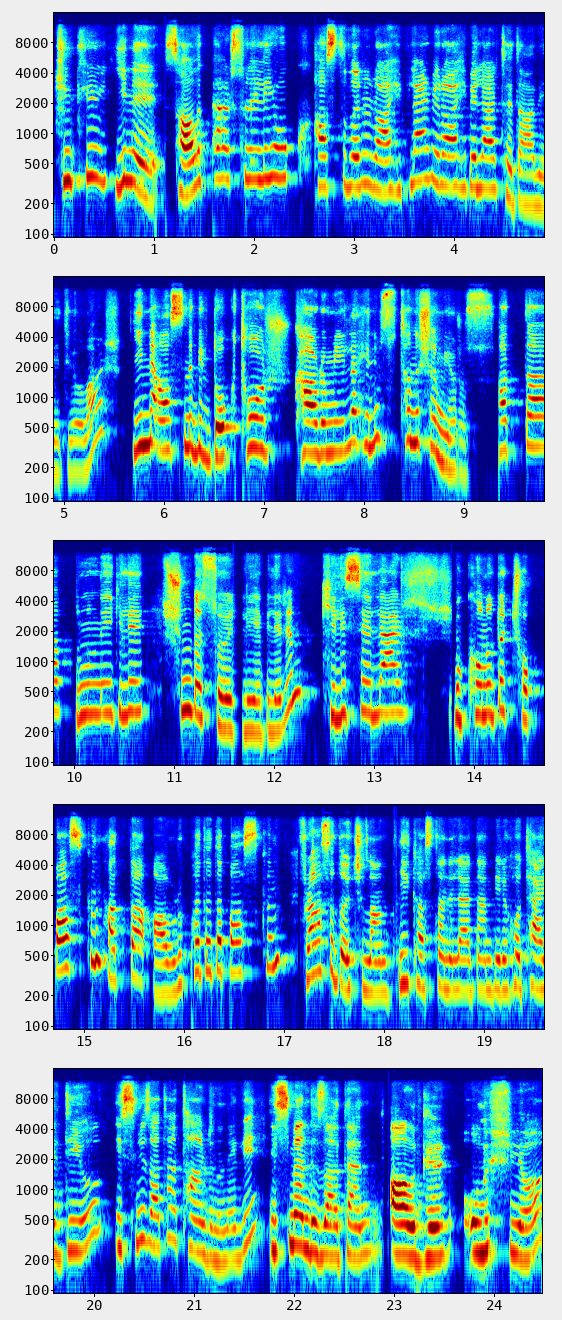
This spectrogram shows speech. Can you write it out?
Çünkü yine sağlık personeli yok. Hastaları rahipler ve rahibeler tedavi ediyorlar. Yine aslında bir doktor kavramıyla henüz tanışamıyoruz. Hatta bununla ilgili şunu da söyleyebilirim. Kiliseler bu konuda çok baskın. Hatta Avrupa'da da baskın. Fransa'da açılan ilk hastanelerden biri Hotel Dieu. İsmi zaten Tanrı'nın evi. İsmen de zaten algı oluşuyor.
